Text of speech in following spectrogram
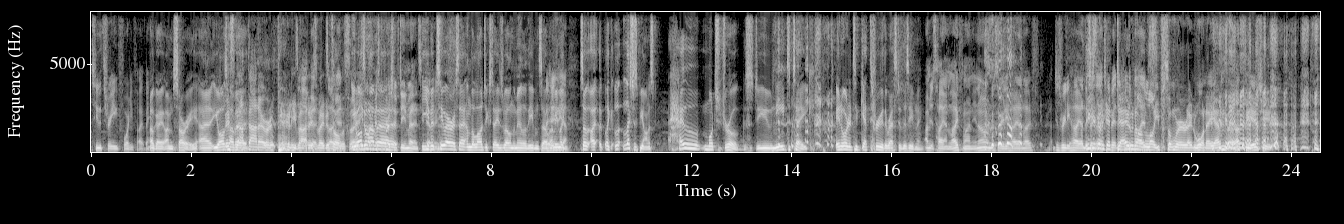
2345. eh? Okay, I'm sorry. Uh, you also It's have not a. that hour. It barely all matters, good, mate. it's It's all all good. the same. You You also don't have wanna miss the a, first 15 minutes, you You have a definitely two-hour set on the Logic stage as well in the middle of the even. So I I, do, mean, like, yeah. so I, like, l- let's just be honest. How much drugs do you need to take in order to get through the rest of this evening? I'm just high on life, man. You know, I'm just really high on life. I'm just really high on the I you're going to get bit and the down on vibes. life somewhere around 1 a.m., though. That's the issue.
